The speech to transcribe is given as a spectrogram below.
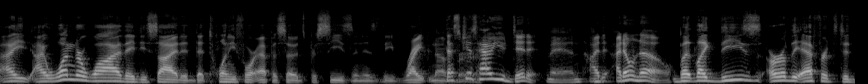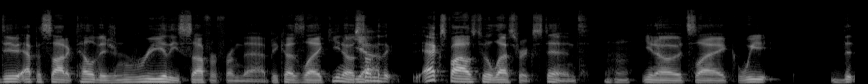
I I wonder why they decided that twenty four episodes per season is the right number. That's just how you did it, man. I, I don't know. But like these early efforts to do episodic television really suffer from that because, like you know, some of the X Files to a lesser extent, Mhm. you know, it's like we. Th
